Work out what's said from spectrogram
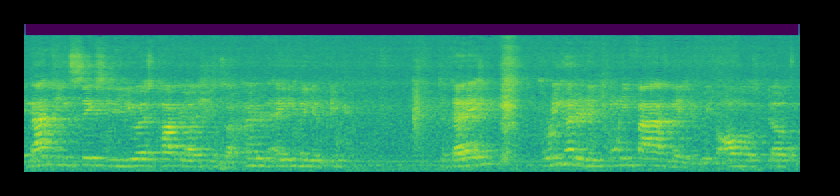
In 1960, the U.S. population was 180 million people. Today, 325 million. We've almost doubled.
